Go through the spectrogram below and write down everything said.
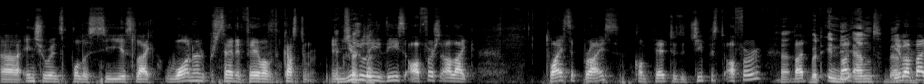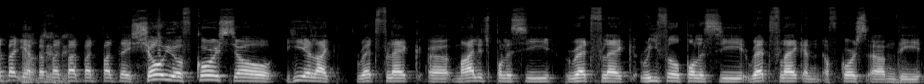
Uh, insurance policy is like 100% in favor of the customer. And exactly. usually these offers are like twice the price compared to the cheapest offer. Yeah, but, but in but, the end, better. yeah, but but yeah, yeah but, but, but but but they show you, of course. So here, like red flag uh, mileage policy, red flag refill policy, red flag, and of course um, the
